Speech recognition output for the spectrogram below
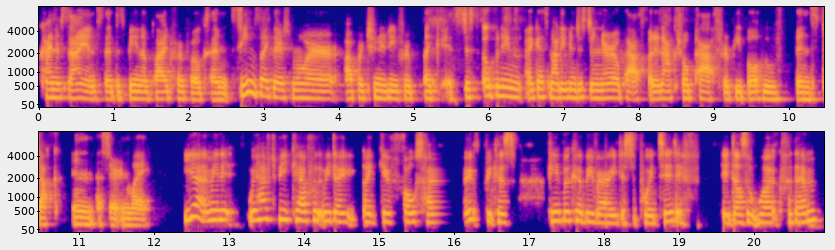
kind of science that is being applied for folks. And seems like there's more opportunity for, like, it's just opening, I guess, not even just a neuro path, but an actual path for people who've been stuck in a certain way. Yeah, I mean, it, we have to be careful that we don't like give false hope because people could be very disappointed if it doesn't work for them.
